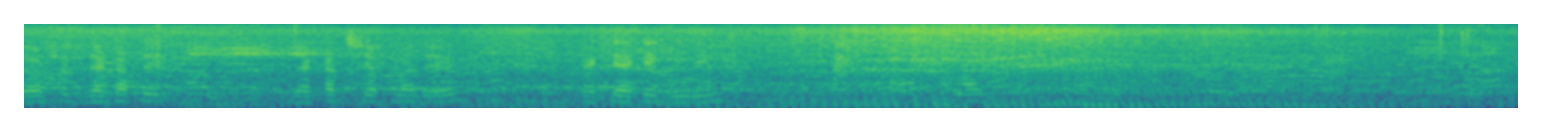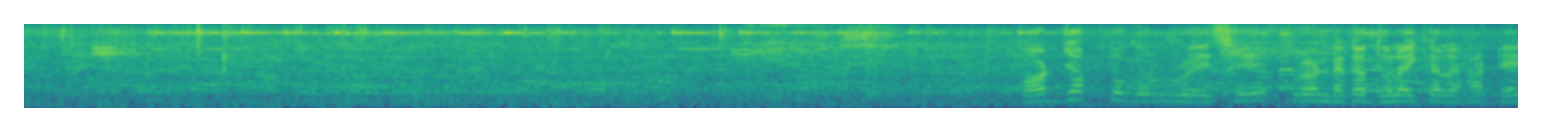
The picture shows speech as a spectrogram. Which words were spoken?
দর্শক, দেখাতে দেখাচ্ছি আপনাদের একে একে গরু। পর্যাপ্ত গরু রয়েছে পুরান ঢাকা ধোলাইখালের হাটে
